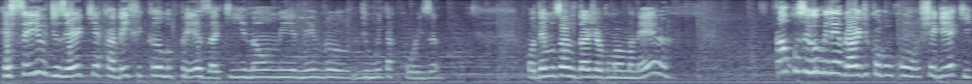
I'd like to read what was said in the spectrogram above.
receio dizer que acabei ficando presa aqui e não me lembro de muita coisa. Podemos ajudar de alguma maneira? Não consigo me lembrar de como cheguei aqui.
